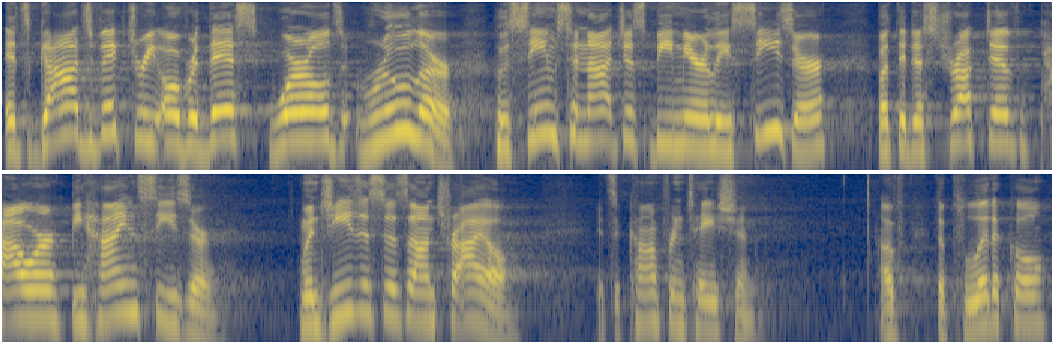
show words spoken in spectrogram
It's God's victory over this world's ruler who seems to not just be merely Caesar, but the destructive power behind Caesar. When Jesus is on trial, it's a confrontation of the political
